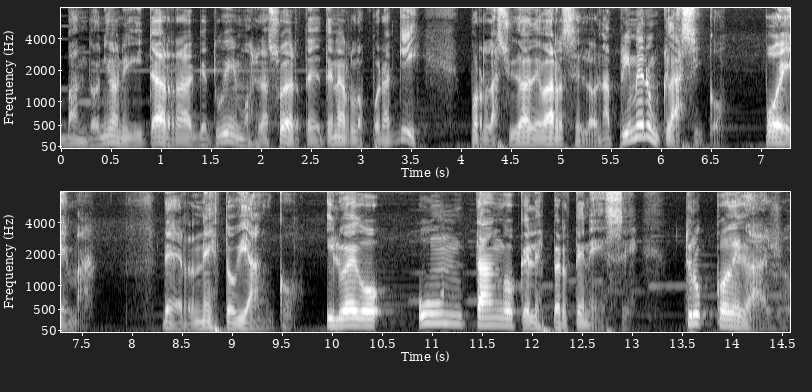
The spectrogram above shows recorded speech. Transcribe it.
bandoneón y guitarra, que tuvimos la suerte de tenerlos por aquí, por la ciudad de Barcelona. Primero un clásico, Poema, de Ernesto Bianco, y luego un tango que les pertenece, Truco de Gallo.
